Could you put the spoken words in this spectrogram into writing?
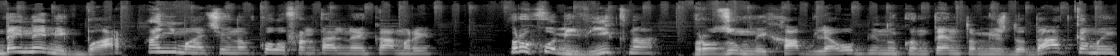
Dynamic Bar, анімацію навколо фронтальної камери, рухомі вікна, розумний хаб для обміну контентом між додатками,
